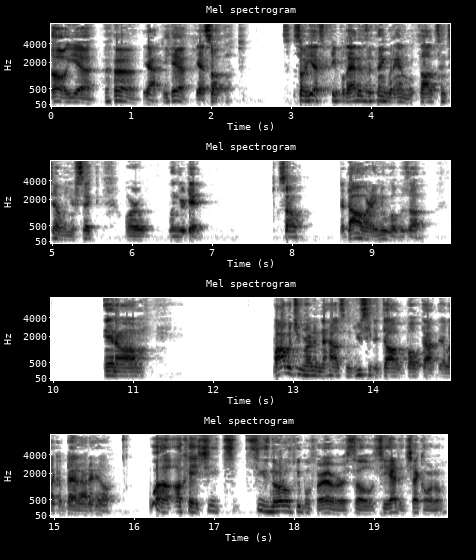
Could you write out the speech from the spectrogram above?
Oh yeah, Yeah, yeah. yeah. So, so yes, people, that is the thing with animals. Dogs can tell when you're sick or when you're dead. So the dog already knew what was up. And um, why would you run in the house when you see the dog both out there like a bat out of hell? Well, okay, she, she she's known those people forever, so she had to check on them.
